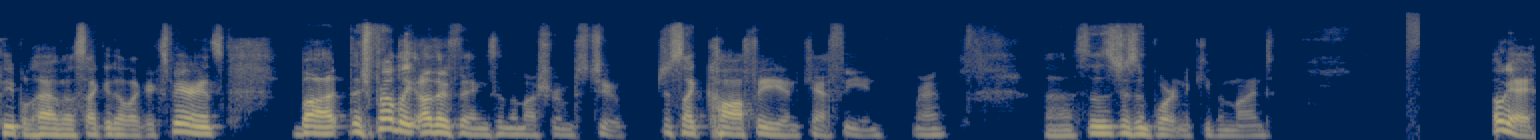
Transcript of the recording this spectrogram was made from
people to have a psychedelic experience, but there's probably other things in the mushrooms too, just like coffee and caffeine, right? Uh, so this is just important to keep in mind. Okay,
